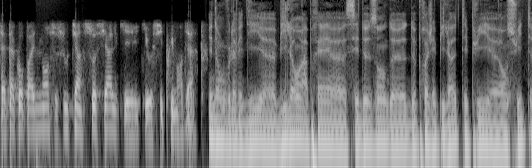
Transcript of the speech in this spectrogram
cet accompagnement, ce soutien social qui est, qui est aussi primordial. Et donc, vous l'avez dit, euh, bilan après euh, ces deux ans de, de projet pilote, et puis euh, ensuite,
